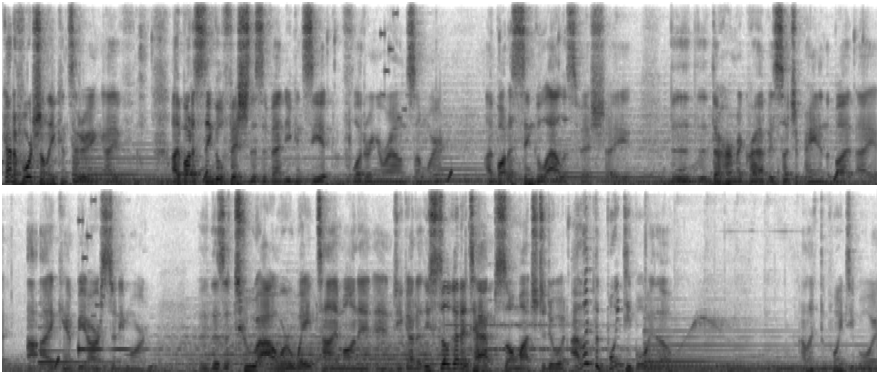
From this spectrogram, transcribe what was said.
Kind of fortunately considering I've I bought a single fish this event. You can see it fluttering around somewhere. I bought a single Alice fish. I the, the, the hermit crab is such a pain in the butt. I I, I can't be arsed anymore. There's a two-hour wait time on it, and you gotta you still gotta tap so much to do it. I like the pointy boy though. I like the pointy boy.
